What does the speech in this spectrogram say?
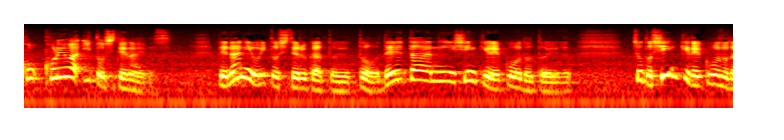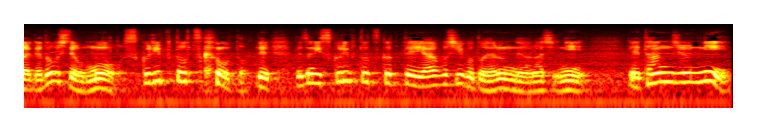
ここれは意図してないです。で何を意図してるかというとデータに新規レコードというちょっと新規レコードだけどうしてももうスクリプトを使おうと。で別にスクリプト作ってややこしいことをやるんではなしにえ単純に、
